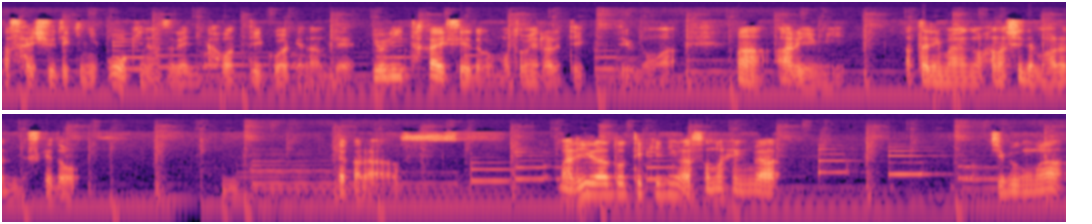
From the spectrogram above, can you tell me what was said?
まあ、最終的に大きなズレに変わっていくわけなんで、より高い精度が求められていくっていうのは、まあ、ある意味、当たり前の話でもあるんですけど、うん。だから、まあ、リラード的にはその辺が、自分は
